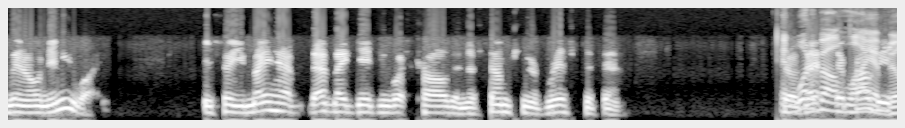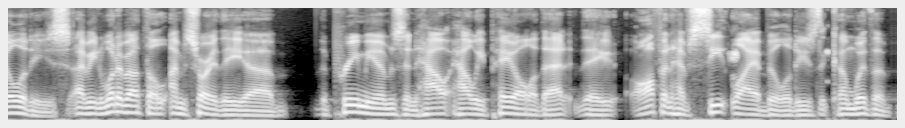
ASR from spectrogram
went on anyway. And so you may have, that may give you what's called an assumption of risk defense. And so what that, about liabilities? I mean, what about the, I'm sorry, the, uh, the premiums and how, how we pay all of that? They often have seat liabilities that come with them.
